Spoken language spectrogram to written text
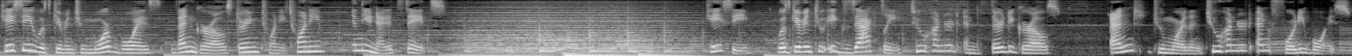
Casey was given to more boys than girls during 2020 in the United States. Casey was given to exactly 230 girls and to more than 240 boys.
